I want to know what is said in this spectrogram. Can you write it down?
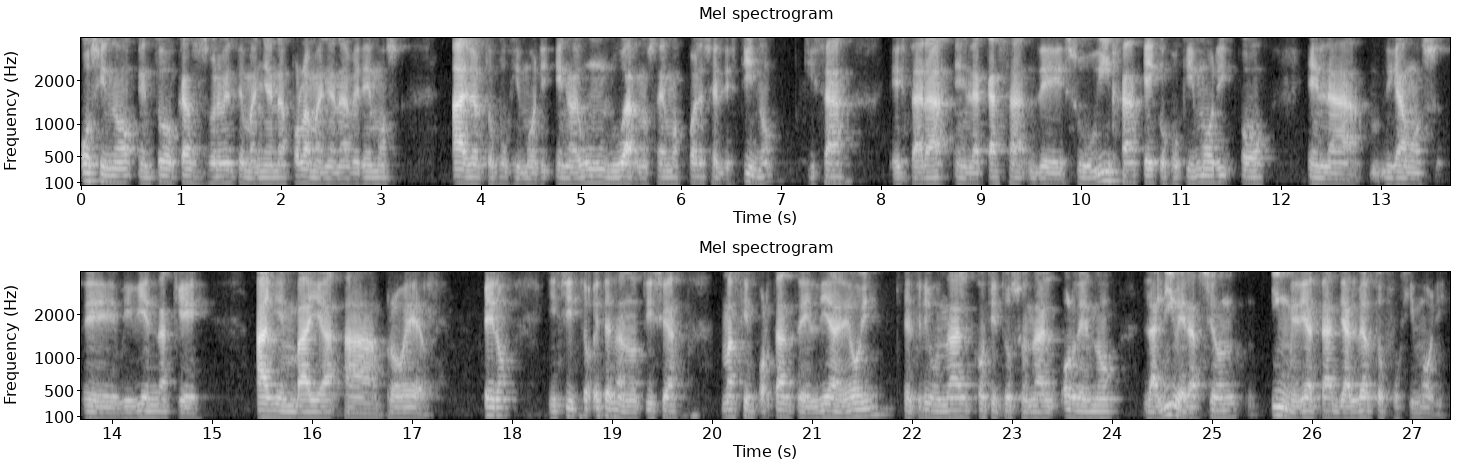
O si no, en todo caso, seguramente mañana por la mañana veremos Alberto Fujimori en algún lugar. No sabemos cuál es el destino. Quizá estará en la casa de su hija, Keiko Fujimori, o en la, digamos, eh, vivienda que alguien vaya a proveerle. Pero, insisto, esta es la noticia más importante del día de hoy. El Tribunal Constitucional ordenó la liberación inmediata de Alberto Fujimori.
